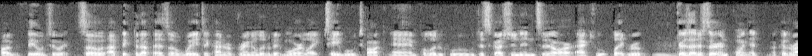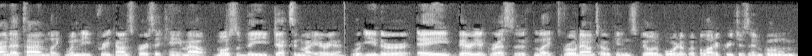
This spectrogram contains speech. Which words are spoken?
hug feel to it. So I picked it up as a way to kind of bring a little bit more like table talk and political discussion into our actual play group. Because mm. at a certain point, because around that time, like when the precons first they came out, most of the decks in my area were either a very aggressive, like throw down tokens, fill the board up with a lot of creatures, and boom,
